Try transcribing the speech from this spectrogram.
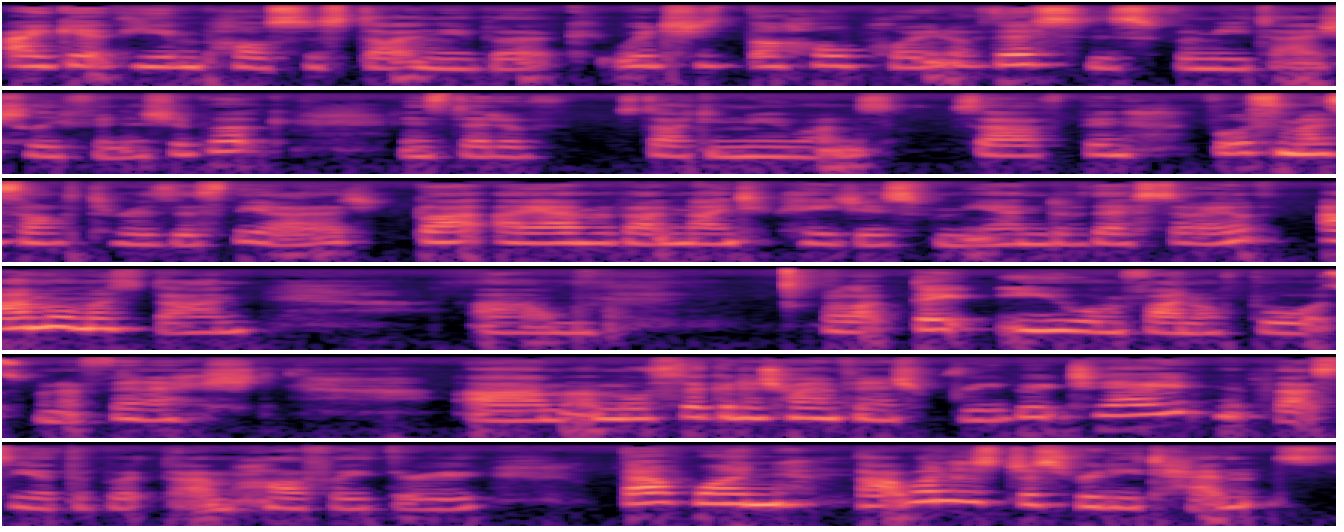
I get the impulse to start a new book, which is the whole point of this, is for me to actually finish a book instead of starting new ones. So I've been forcing myself to resist the urge, but I am about 90 pages from the end of this, so I'm almost done. Um, I'll update you on final thoughts when I've finished. Um, I'm also going to try and finish Reboot today. That's the other book that I'm halfway through. That one, that one is just really tense.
